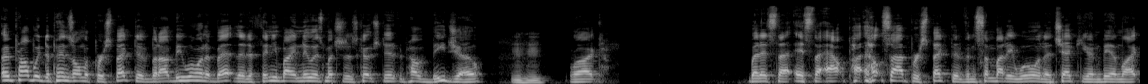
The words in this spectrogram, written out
It probably depends on the perspective, but I'd be willing to bet that if anybody knew as much as his coach did, it would probably be Joe. Mm-hmm. Like, but it's the it's the out, outside perspective and somebody willing to check you and being like,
